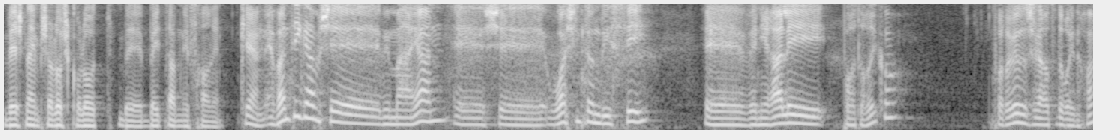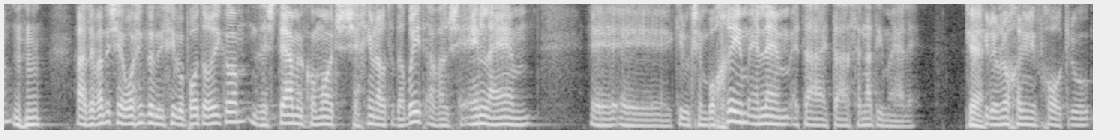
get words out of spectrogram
ויש להם שלוש קולות בבית הנבחרים. כן, הבנתי גם שממעיין, אה, שוושינגטון די.סי, אה, ונראה לי פורטו ריקו? פורטו ריקו זה של הברית, נכון? אז הבנתי שוושינגטון די.סי ופורטו ריקו זה שתי המקומות ששייכים הברית, אבל שאין להם, אה, אה, כאילו כשהם בוחרים, אין להם את, ה, את הסנאטים האלה. כן, אז כאילו הם לא יכולים לבחור, כאילו,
